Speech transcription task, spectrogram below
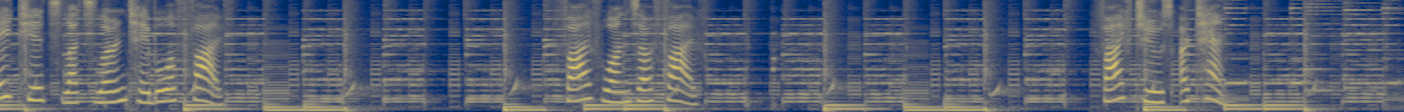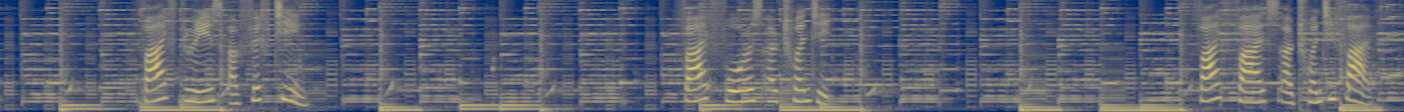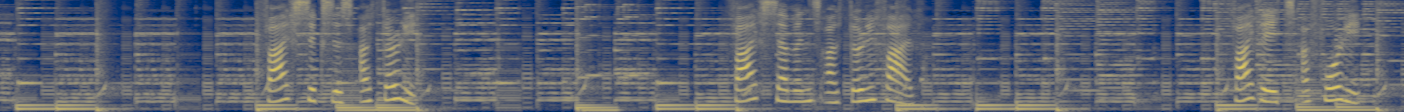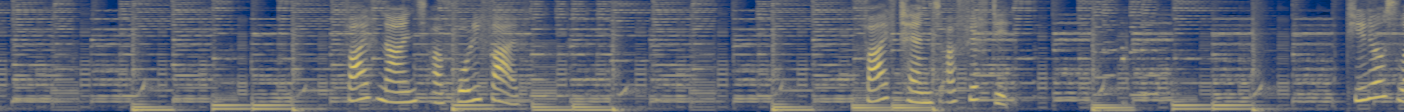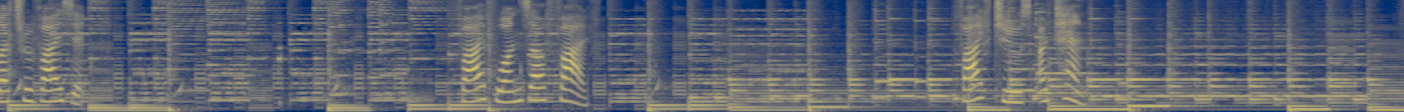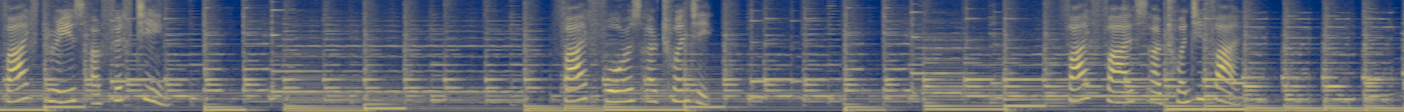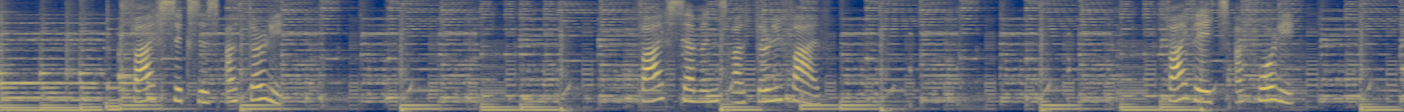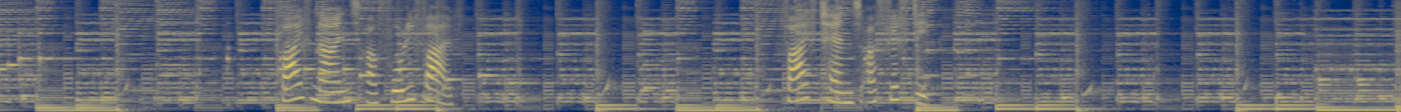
Hey kids, let's learn table of 5. 5 ones are 5. 5 twos are 10. 5 threes are 15. 5 fours are 20. 5 fives are 25. 5 sixes are 30. 5 sevens are 35. 5 eights are 40. 5 nines are 45. 5 tens are 50. Kiddos, let's revise it. 5 ones are 5. 5 twos are 10. 5 threes are 15. 5 fours are 20. 5 fives are 25. 5 sixes are 30. 5 sevens are 35. 5 eights are 40. 5 nines are 45. 5 tens are 50.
